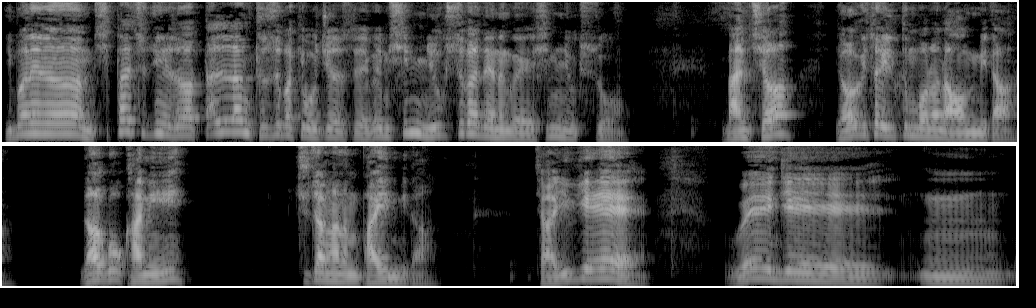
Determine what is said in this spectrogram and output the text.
이번에는 18수 중에서 딸랑 두 수밖에 못 지었어요. 그럼 16수가 되는 거예요. 16수. 많죠? 여기서 1등 번호 나옵니다. 라고 감히 주장하는 바입니다. 자, 이게 왜 이제 음,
